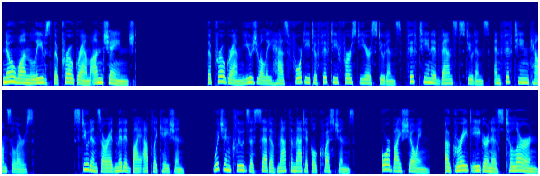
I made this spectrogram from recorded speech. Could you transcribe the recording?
"...no one leaves the program unchanged." The program usually has 40 to 50 first-year students, 15 advanced students, and 15 counselors. Students are admitted by application—which includes a set of mathematical questions—or by showing a great eagerness to learn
